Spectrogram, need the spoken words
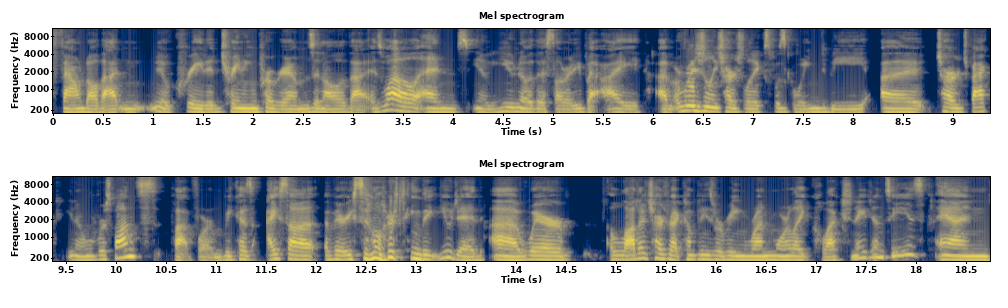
found all that and you know created training programs and all of that as well. And you know, you know this already, but I um, originally Chargelytics was going to be a chargeback, you know, response platform because I saw a very similar thing that you did, uh, where a lot of chargeback companies were being run more like collection agencies and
